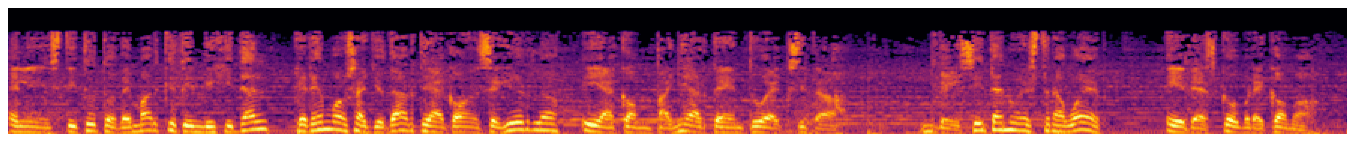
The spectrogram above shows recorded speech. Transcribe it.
el Instituto de Marketing Digital, queremos ayudarte a conseguirlo y acompañarte en tu éxito. Visita nuestra web y descubre cómo.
